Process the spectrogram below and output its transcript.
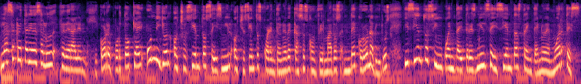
La Secretaría de Salud Federal en México reportó que hay 1.806.849 casos confirmados de coronavirus y 153.639 muertes.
